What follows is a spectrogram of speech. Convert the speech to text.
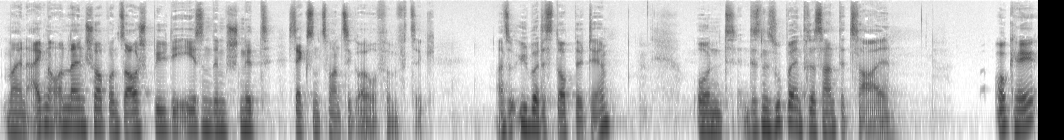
mein eigener Online-Shop und Sauspiel.de sind im Schnitt 26,50 Euro also über das Doppelte. Und das ist eine super interessante Zahl. Okay,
